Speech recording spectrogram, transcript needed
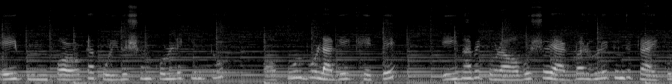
এই পরোটা পরিবেশন করলে কিন্তু অপূর্ব লাগে খেতে। এইভাবে তোমরা অবশ্যই একবার হলে কিন্তু ট্রাই করে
